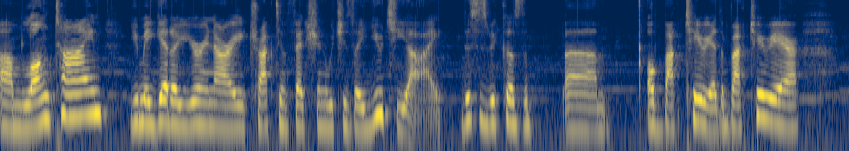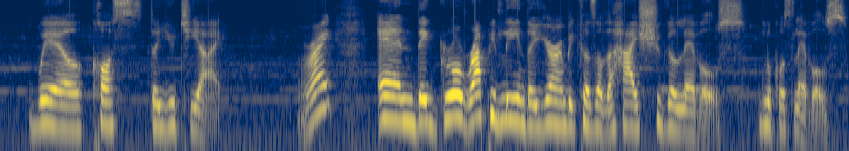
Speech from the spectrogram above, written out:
um, long time, you may get a urinary tract infection, which is a UTI. This is because the um, of bacteria. The bacteria will cause the UTI. All right, and they grow rapidly in the urine because of the high sugar levels, glucose levels.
